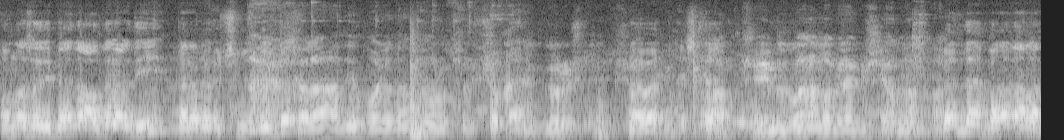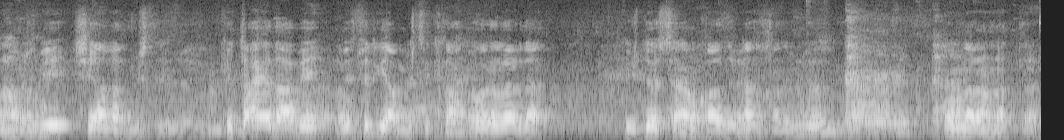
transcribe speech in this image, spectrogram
Ondan sonra beni de aldılar diye beraber üçümüz girdik. Salahaddin Hoca'dan doğrusu çok Evet. görüştük. Çok Evet, işte- şeyimiz var ama böyle bir şey anlatmadık. Ben de bana da anlatmamış. Bir şey anlatmıştı. Kütahya'da bir müftülük yapmıştı. Kütahya oralarda. 3-4 sene mi kaldı? Kadar kaldı bilmiyorum. Onlar anlattılar.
